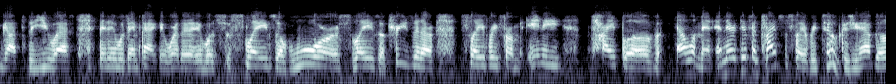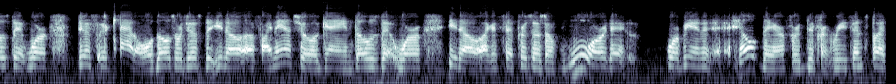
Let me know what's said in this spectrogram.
got to the U.S., that it was impacted, whether it was slaves of war or slaves of treason or slavery from any type of element. And there are different types of slavery, too, because you have those that were just cattle, those were just, you know, a financial gain, those that were, you know, like I said, prisoners of war that were being held there for different reasons. But,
